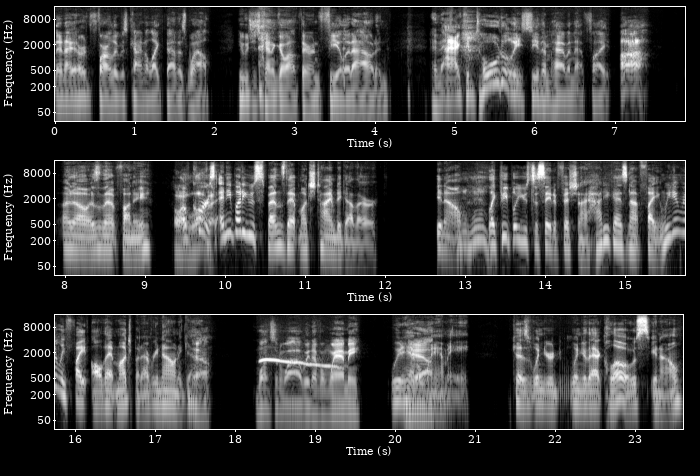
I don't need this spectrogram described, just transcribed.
And I heard Farley was kind of like that as well. He would just kind of go out there and feel it out and And I could totally see them having that fight. Ah, I know, isn't that funny? Oh, I of love course, it. anybody who spends that much time together, you know, Mm-hmm. like people used to say to Fish and I, "How do you guys not fight?" And we didn't really fight all that much, but every now and again, yeah. Once in a while, we'd have a whammy. we'd have Yeah. a whammy. Because when you're when you're that close, you know,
